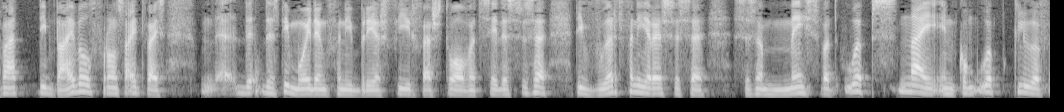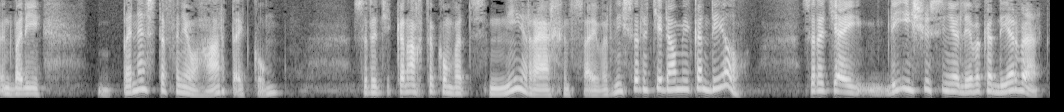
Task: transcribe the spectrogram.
wat die Bybel vir ons uitwys. Dis die mooi ding van Hebreërs 4 vers 12 wat sê dis soos 'n die woord van die Here is soos 'n soos 'n mes wat oop sny en kom oop kloof en by die binneste van jou hart uitkom sodat jy kan agterkom wat is nie reg en suiwer nie sodat jy daarmee kan deel. Sodat jy die issues in jou lewe kan deurwerk.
